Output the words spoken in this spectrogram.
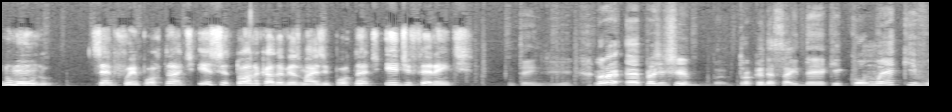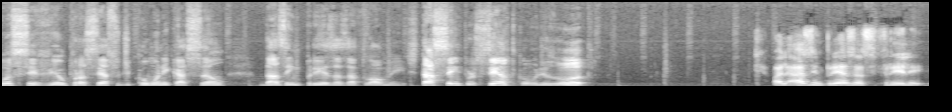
no mundo. Sempre foi importante e se torna cada vez mais importante e diferente. Entendi. Agora, é, para a gente, trocando essa ideia aqui, como é que você vê o processo de comunicação das empresas atualmente? Está 100%, como diz o outro? Olha, as empresas, Freely,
